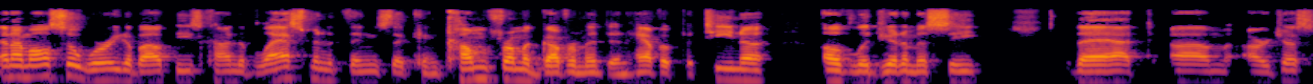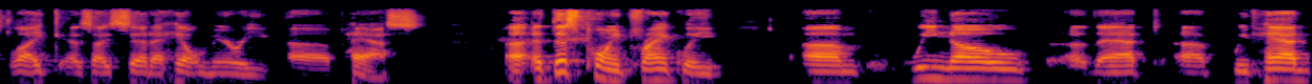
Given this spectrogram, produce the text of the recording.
And I'm also worried about these kind of last minute things that can come from a government and have a patina of legitimacy that um, are just like, as I said, a Hail Mary uh, pass. Uh, at this point, frankly, um, we know uh, that uh, we've had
